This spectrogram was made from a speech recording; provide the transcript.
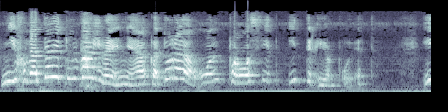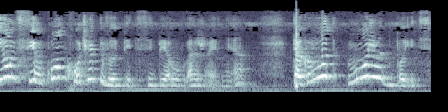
не хватает уважения, которое он просит и требует. И он силком хочет выпить себе уважение. Так вот, может быть,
